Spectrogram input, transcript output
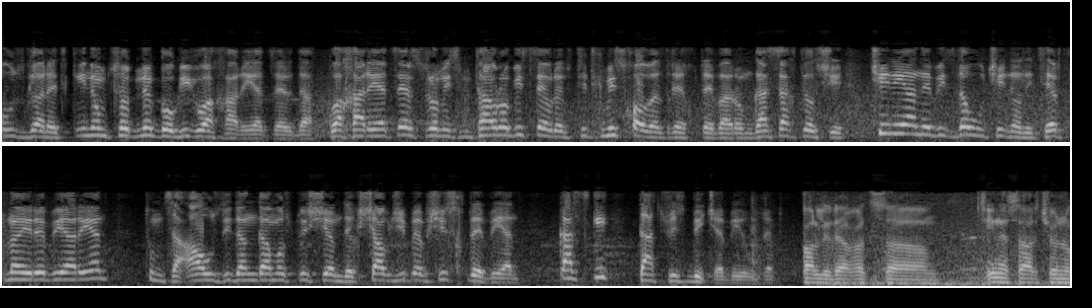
აუზგარეთ კინომცოდნე გოგი გვახარია წერდა. გვახარია წერს, რომ ის მთავრობის წევრებს თითქმის ყოველ დღე ხვდება, რომ გასახდელში ჩინიანებიც და უჩინონიც ერთნაირები არიან, თუმცა აუზიდან გამოსვლის შემდეგ შავჯიპებში ხდებიან. კარს კი დაცვის ბიჭები უღებ. ხალი რაღაც წინასაარჩევნო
